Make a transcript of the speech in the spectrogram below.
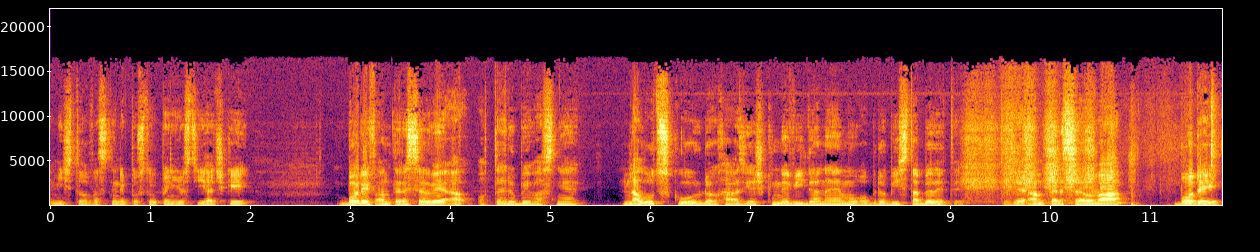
místo, vlastně nepostoupení do stíhačky. Body v Anterselvě a od té doby vlastně na Lucku dochází až k nevýdanému období stability. Takže Anterselva, body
